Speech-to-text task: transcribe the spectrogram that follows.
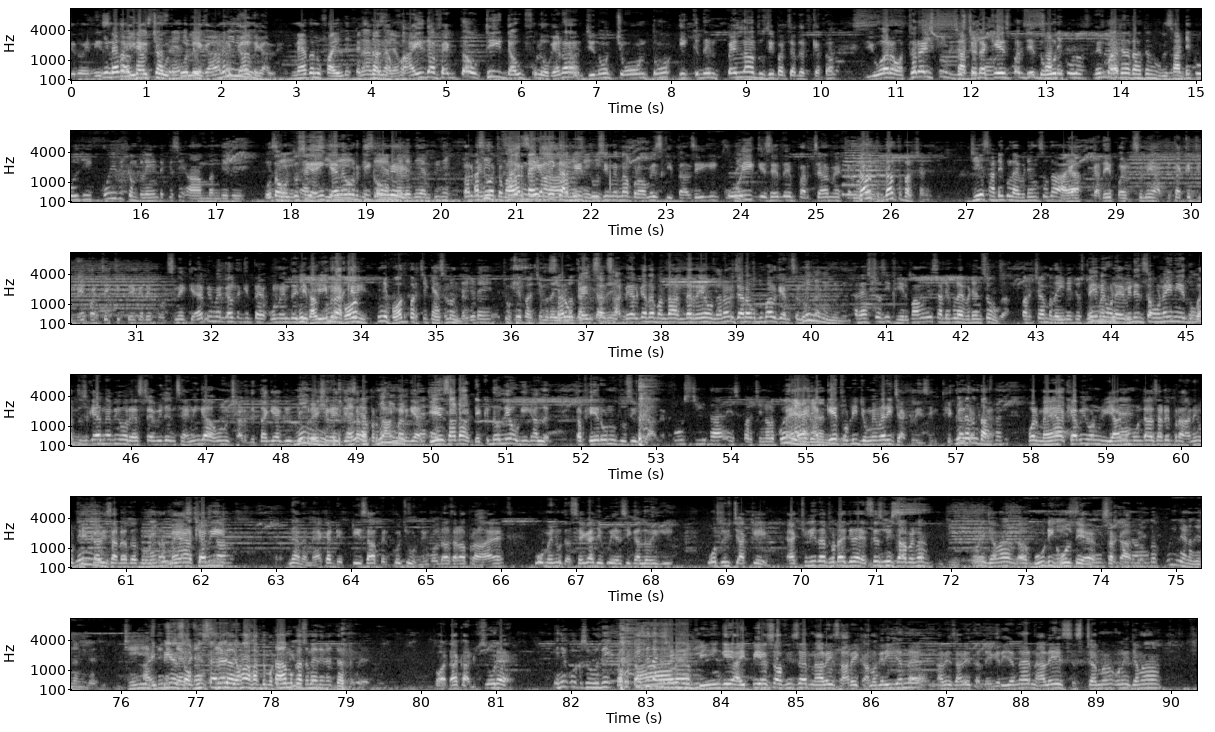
ਜਦੋਂ ਇੰਨੀ ਨਹੀਂ ਮੈਂ ਤੁਹਾਨੂੰ ਸਫ਼ਾਈ ਨਾਲ ਫੈਕਟ ਦੱਸ ਝੂਠ ਰਿਹਾ ਬੋਲੇਗਾ ਤਾਂ ਨਹੀਂ, ਨਹੀਂ, ਗਲਤ ਨਹੀਂ, ਗੱਲ ਹੈ। ਮੈਂ ਤੁਹਾਨੂੰ ਫਾਈਲ ਦੇ ਨਾ ਫੈਕਟ ਨਾ ਦੱਸ ਨਾ ਰਿਹਾ ਵਾਂ। ਫਾਈਲ ਦਾ ਫੈਕਟ ਤਾਂ ਉੱਥੇ ਹੀ ਡਾਊਟਫੁਲ ਹੋ ਗਿਆ ਨਾ ਜਦੋਂ ਚੋਣ ਤੋਂ ਇੱਕ ਦਿਨ ਪਹਿਲਾਂ ਤੁਸੀਂ ਪਰਚਾ ਦਰਜ ਕਰਤਾ you are authorised to register a ਕੋਲ- ਕੇਸ ਪਰ ਜੇ ਦੋ ਸਾਡੇ ਕੋਲ ਦਿਨ ਬਾਅਦ ਦਸ ਦਿਨ ਹੋ ਗਏ ਸਾਡੇ ਕੋਲ ਜੀ ਕੋਈ ਵੀ ਕੰਪਲੇਂਟ ਕਿਸੇ ਆਮ ਬੰਦੇ ਦੇ ਉਹ ਤਾਂ ਹੁਣ ਤੁਸੀਂ ਇਹੀ ਕਹਿੰਦੇ ਹੋ, ਹੋਰ ਕੀ ਕਹੋਗੇ? ਐਮਐਲਏ ਦੇ ਐਮਪੀ ਦੇ। ਪਰ ਅਸੀਂ ਮੈਨੂੰ ਅਤਬਾਰ decide night ਤੇ ਸੀਗਾ ਕਰਨੀ ਵੀ ਸੀ। ਤੁਸੀਂ ਮੇਰੇ ਨਾਲ ਪ੍ਰੋਮਿਸ ਕੀਤਾ ਸੀ ਕਿ ਕੋਈ ਕਿਸੇ ਤੇ ਪਰਚਾ ਮੈਂ ਕਰੂੰਗਾ ਗਲਤ ਗਲਤ ਪਰਚਾ ਨਹੀਂ। ਜੇ ਸਾਡੇ ਕੋਲ ਐਵੀਡੈਂਸ ਉਹਦਾ ਆਇਆ। ਕਦੇ ਪੁਲਿਸ ਨੇ ਅੱਜ ਤੱਕ ਜਿੰਨੇ ਪਰਚੇ ਕੀਤੇ ਕਦੇ ਪੁਲਿਸ ਨੇ ਕਿਹਾ ਵੀ ਮੈਂ ਗਲਤ ਕੀਤਾ। ਉਹਨਾਂ ਦੇ ਜੇ ਨਹੀਂ, ਰੱਖ। ਕੇ ਨਹੀਂ ਬਹੁਤ ਪਰਚੇ ਕੈਨਸਲ ਹੁੰਦੇ ਜਿਹੜੇ ਝੂਠੇ ਪਰਚੇ ਮਦਾਈ ਵੱਲੋਂ ਕਰਦੇ ਆ। ਸਾਡੇ ਵਰਗਾ ਦਾ ਬੰਦਾ ਅੰਦਰ ਰਿਹਾ ਹੁੰਦਾ ਨਾ ਵਿਚਾਰਾ ਉਦੋਂ ਬਾਅਦ ਕੈਂਸਲ ਨਹੀਂ ਨਹੀਂ ਨਹੀਂ ਅਰੈਸਟ ਅਸੀਂ ਫੇਰ ਪਾਵਾਂਗੇ ਸਾਡੇ ਕੋਲ ਐਵੀਡੈਂਸ ਹੋਊਗਾ। ਪਰਚਾ ਮਦਈ ਨੇ ਜੋ ਨਹੀਂ ਨਹੀਂ ਹੁਣ ਐਵੀਡੈਂਸ ਹੋਣਾ ਹੀ ਨਹੀਂ ਇਹ ਤੋਂ ਬਾਅਦ ਤੁਸੀਂ ਕਹਿੰਦੇ ਵੀ ਉਹ ਅਰੈਸਟ ਐਵੀਡੈਂਸ ਹੈ ਨਹੀਂਗਾ ਉਹਨੂੰ ਛੱਡ ਦਿੱਤਾ ਗਿਆ ਕਿ ਨਹੀਂ, ਨਹੀਂ, ਆਪਰੇਸ਼ਨ ਨਹੀਂ, ਜੇ ਸਾਡਾ ਪ੍ਰਧਾਨ ਬਣ ਗਿਆ ਜੇ ਸਾਡਾ ਡਿੱਕ ਡੋਲੇ ਹੋ ਗਈ ਗੱਲ ਤਾਂ ਫੇਰ ਉਹਨੂੰ ਤੁਸੀਂ ਉਠਾ ਲੈਣਾ। ਉਸ ਚੀਜ਼ ਦਾ ਇਸ ਪਰਚੇ ਨਾਲ ਕੋਈ ਲੈਣਾ ਮੈਂ ਦੇਣਾ ਅੱਗੇ ਤੁਹਾਡੀ ਜ਼ਿੰਮੇਵਾਰੀ ਚੱਕ ਲਈ ਸੀ ਠੇਕਾ ਨਹੀਂ, ਮੈਂ ਤੁਹਾਨੂੰ। ਦੱਸਦਾ ਜੀ। ਔਰ ਮੈਂ ਆਖਿਆ ਵੀ ਹੁਣ ਯੰਗ ਮੈਂ- ਮੁੰਡਾ ਸਾਡੇ ਭਰਾ ਨੇ ਉਹ ਨਹੀਂ, ਠੇਕਾ ਵੀ ਸਾਡਾ ਤਾਂ ਦੋਸਤ ਮੈਨੂੰ ਮੈਂ ਇਸ ਆਖਿਆ ਚੀਜ਼ ਵੀ ਨਾਲ- ਨਾ ਨਾ ਮੈਂ ਕਿਹਾ ਡਿਪਟੀ ਸਾਹਿਬ ਬਿਲਕੁਲ ਝੂਠ ਨਹੀਂ ਬੋਲਦਾ ਸਾਡਾ ਭਰਾ ਹੈ ਉਹ ਮੈਨੂੰ ਦੱਸੇਗਾ ਜੇ ਕੋਈ ਐਸੀ ਗੱਲ ਹੋਏਗੀ। ਉਹ ਤੁਸੀਂ ਚੱਕ ਕੇ ਐਕਚੁਅਲੀ ਤਾਂ ਤੁਹਾਡਾ ਜਿਹੜਾ ਐਸਐਸਪੀ ਸਾਹਿਬ ਹੈ ਨਾ ਜੀ। ਉਹਨੇ ਜਮਾ ਬੂਟ ਹੀ ਖੋਲਤੇ ਹੈ ਇਸ ਸਰਕਾਰ ਨਾਲ ਨੇ। ਉਹਦਾ ਕੋਈ ਲੈਣਾ ਦੇਣਾ ਨਹੀਂਗਾ ਜੀ। ਜੇ ਇਸ ਦੇ ਵਿੱਚ IPS evidence officer ਹੈ, ਸੀਗਾ, ਜਮਾਂ ਹੱਦ ਮੁਕਾ ਤਾਂ ਦਿੱਤੀ ਮੁਕਦਮੇ ਦੇ ਵਿੱਚ ਦਰਜ ਹੋਇਆ। ਜੀ। ਤੁਹਾਡਾ ਘੱਟ ਕਸੂਰ ਹੈ। ਇਹਨੇ ਕੋਈ ਕਸੂਰ ਦੀ ਕਿਸੇ ਦਾ ਕਸੂਰ ਨਹੀਂ ਜੀ। ਬੀਇੰਗ ਏ ਆਈਪੀਐਸ ਆਫੀਸਰ ਨਾਲੇ ਸਾਰੇ ਕੰਮ ਕਰੀ ਜਾਂਦਾ ਹੈ, ਨਾਲੇ ਸਾਰੇ ਧੰਦੇ ਕਰੀ ਜਾਂਦਾ ਹੈ, ਨਾਲੇ ਸਿਸਟਮ ਉਹਨੇ ਜਮਾ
